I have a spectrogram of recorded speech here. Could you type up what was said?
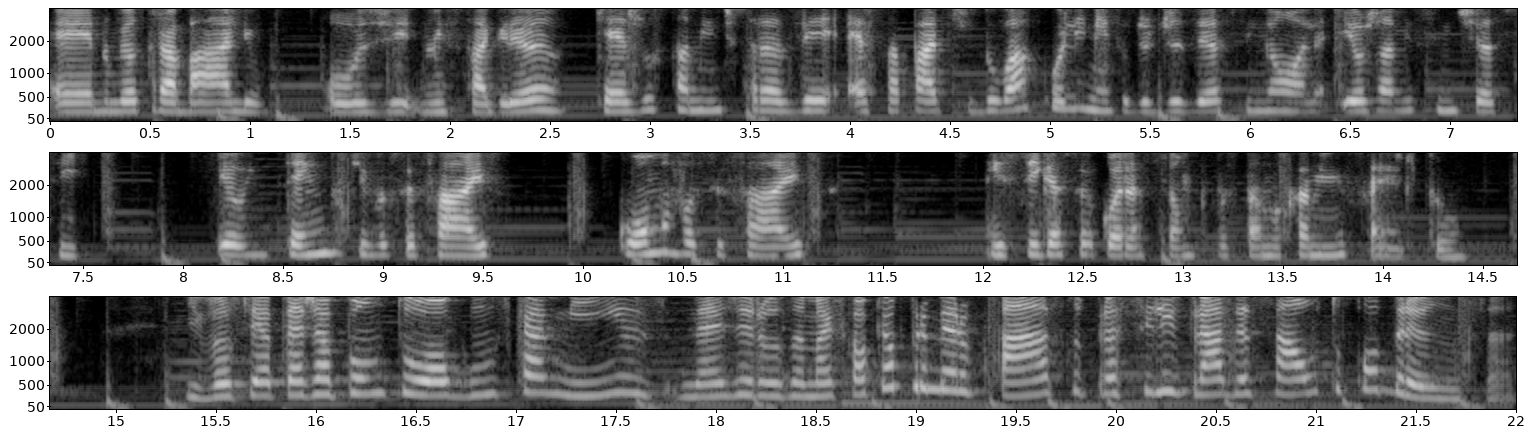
é, no meu trabalho hoje no Instagram, que é justamente trazer essa parte do acolhimento, de dizer assim, olha, eu já me senti assim, eu entendo o que você faz, como você faz, e siga seu coração que você está no caminho certo. E você até já pontuou alguns caminhos, né, Jerusa? Mas qual que é o primeiro passo para se livrar dessa autocobrança?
